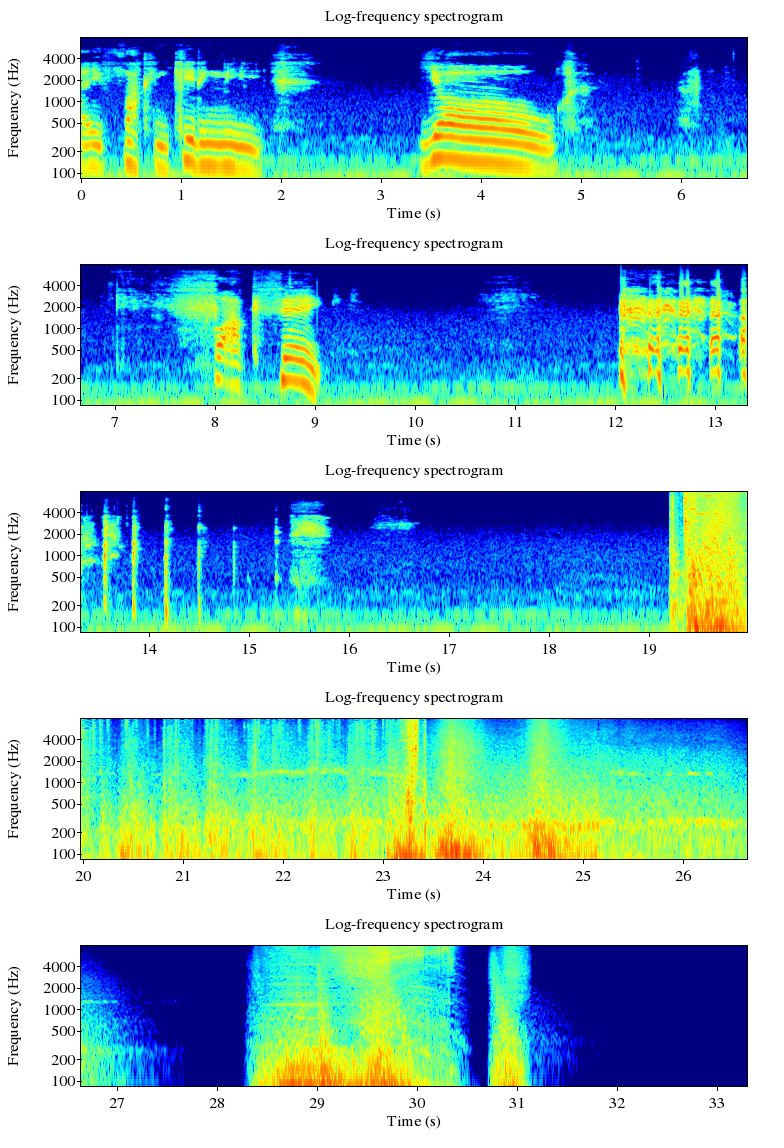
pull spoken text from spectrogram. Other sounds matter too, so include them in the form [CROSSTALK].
Are you fucking kidding me? Yo! Fuck's sake! [LAUGHS]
